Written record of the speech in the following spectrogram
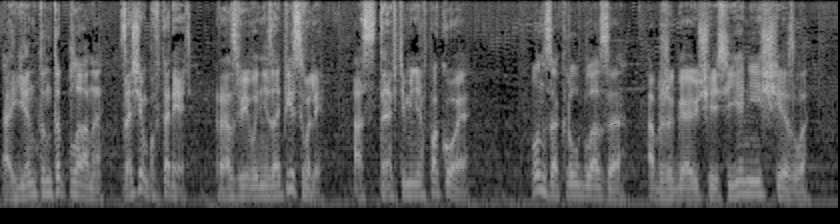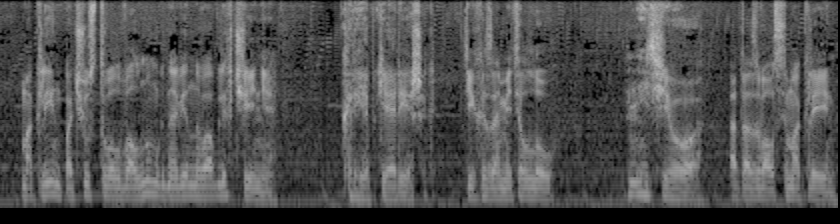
«Агент Интерплана. Зачем повторять? Разве вы не записывали? Оставьте меня в покое!» Он закрыл глаза. Обжигающее сияние исчезло. Маклейн почувствовал волну мгновенного облегчения. «Крепкий орешек», – тихо заметил Лоу. «Ничего», – отозвался Маклейн.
